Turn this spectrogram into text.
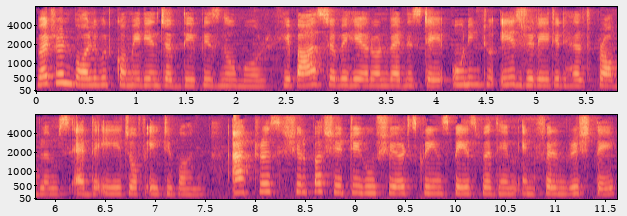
Veteran Bollywood comedian Jagdeep is no more. He passed away here on Wednesday owing to age-related health problems at the age of 81. Actress Shilpa Shetty who shared screen space with him in film Rishte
